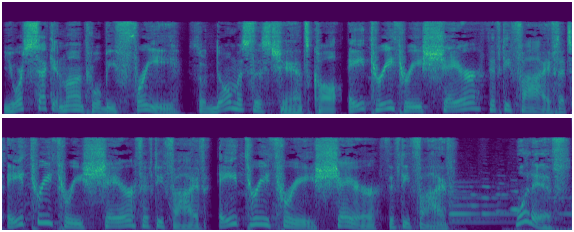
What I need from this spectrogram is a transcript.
your second month will be free. So don't miss this chance. Call 833 SHARE 55. That's 833 SHARE 55. 833 SHARE 55. What if,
